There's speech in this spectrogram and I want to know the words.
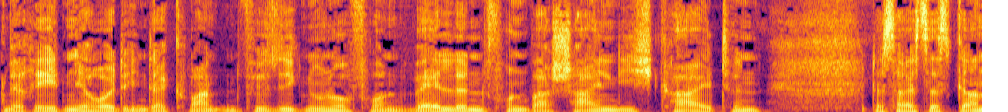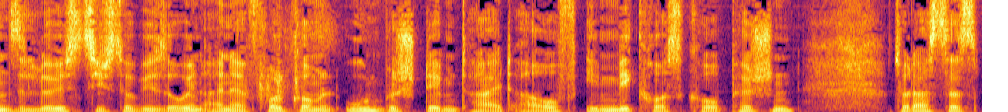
wir reden ja heute in der Quantenphysik nur noch von Wellen, von Wahrscheinlichkeiten. Das heißt, das Ganze löst sich sowieso in einer vollkommenen Unbestimmtheit auf, im Mikroskopischen, sodass das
